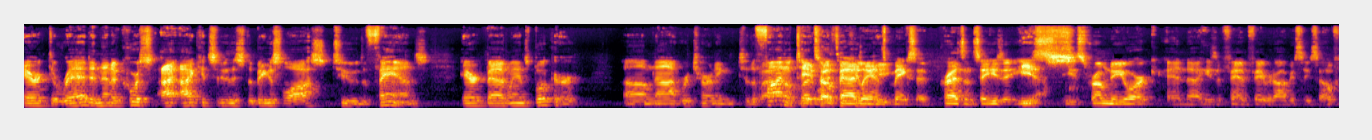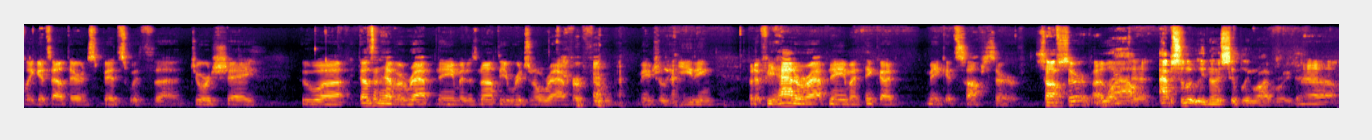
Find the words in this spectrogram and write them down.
Eric the Red, and then of course I, I consider this the biggest loss to the fans. Eric Badlands Booker um, not returning to the Wow. final table. Let's hope Badlands makes a presence. He's a, he's Yes. he's from New York and uh, he's a fan favorite, obviously. So hopefully he gets out there and spits with uh, George Shea, who uh, doesn't have a rap name and is not the original rapper for Major League Eating. But if he had a rap name, I think I'd make it Soft Serve. soft serve. I wow, like absolutely no sibling rivalry there. No.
